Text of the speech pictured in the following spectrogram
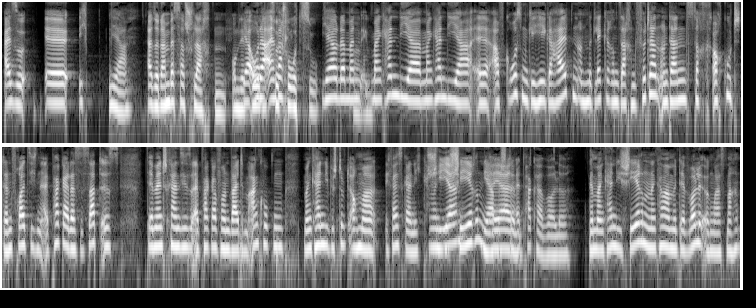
Also, äh, ich, ja. Also dann besser schlachten, um den Ja, Bogen oder zu einfach, Tod zu. Ja, oder man, man kann die ja, man kann die ja äh, auf großem Gehege halten und mit leckeren Sachen füttern und dann ist doch auch gut. Dann freut sich ein Alpaka, dass es satt ist. Der Mensch kann sich das Alpaka von weitem angucken. Man kann die bestimmt auch mal, ich weiß gar nicht, kann man die scheren? Ja, ja, bestimmt. Alpaka-Wolle. Ja, man kann die scheren und dann kann man mit der Wolle irgendwas machen.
